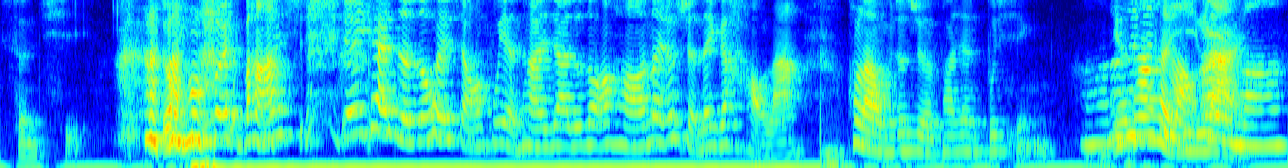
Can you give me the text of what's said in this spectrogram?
生气，都不会帮他选，因为一开始的时候会想要敷衍他一下，就说哦好，那你就选那个好啦。后来我们就觉得发现不行，啊、因为他很依赖。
